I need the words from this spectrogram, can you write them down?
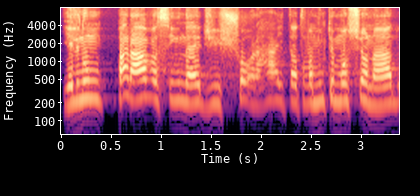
E ele não parava assim, né, de chorar e tal, estava muito emocionado.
